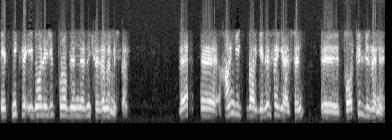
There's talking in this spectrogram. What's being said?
etnik ve ideolojik problemlerini çözememişse ve e, hangi iktidar gelirse gelsin e, torpil düzeni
